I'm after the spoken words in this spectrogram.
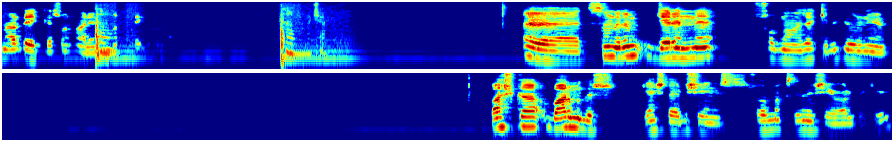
Bunları da ekle son halini. Tamam. Bunları da ekle. Tamam hocam. Evet. Sanırım Ceren'le sonlanacak gibi görünüyor. Başka var mıdır gençler bir şeyiniz? Sormak istediğiniz bir şey var mı peki?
